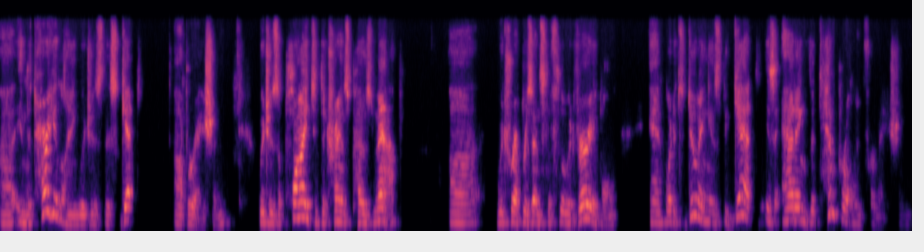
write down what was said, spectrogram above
uh, in the target language is this get operation, which is applied to the transposed map, uh, which represents the fluid variable. And what it's doing is the get is adding the temporal information,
